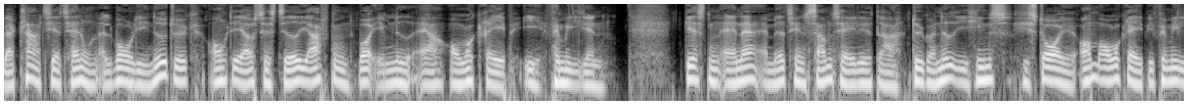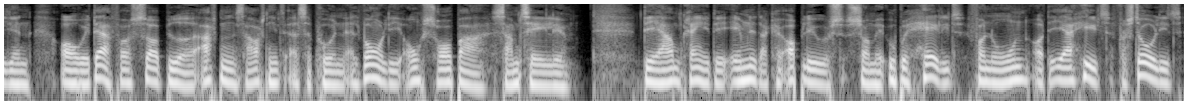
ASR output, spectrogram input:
være klar til at tage nogle alvorlige neddyk, og det er også til stede i aften, hvor emnet er overgreb i familien. Gæsten Anna er med til en samtale, der dykker ned i hendes historie om overgreb i familien, og øh, derfor så byder aftenens afsnit altså på en alvorlig og sårbar samtale. Det er omkring et øh, emne, der kan opleves som øh, ubehageligt for nogen, og det er helt forståeligt.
